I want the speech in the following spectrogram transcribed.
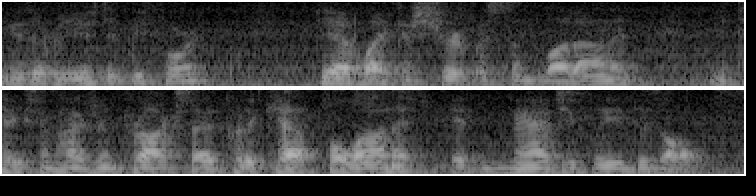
you guys ever used it before? If you have like a shirt with some blood on it, you take some hydrogen peroxide, put a cap full on it, it magically dissolves.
